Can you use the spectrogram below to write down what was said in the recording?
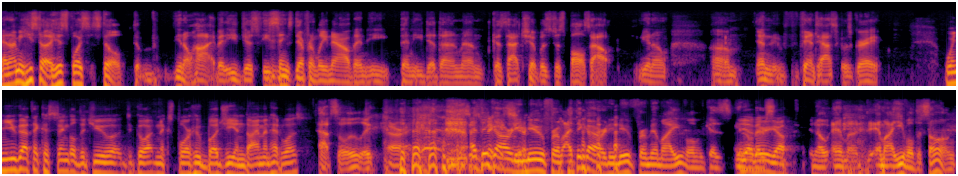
And i mean he's still his voice is still you know high but he just he sings differently now than he than he did then man because that shit was just balls out you know? Um and fantastic it was great When you got the single, did you uh, go out and explore who Budgie and Diamond Head was? absolutely All right. I think I already sure. knew from I think I already knew from Am I Evil because you know Yeah, there you go. you know Am I, Am I Evil the song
